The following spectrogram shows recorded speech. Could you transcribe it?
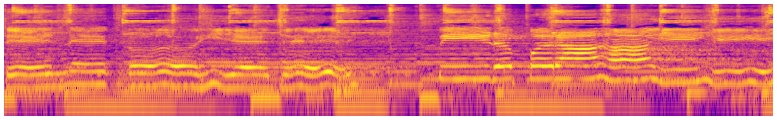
તેને કહીએ જે પીડ પરાઈ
